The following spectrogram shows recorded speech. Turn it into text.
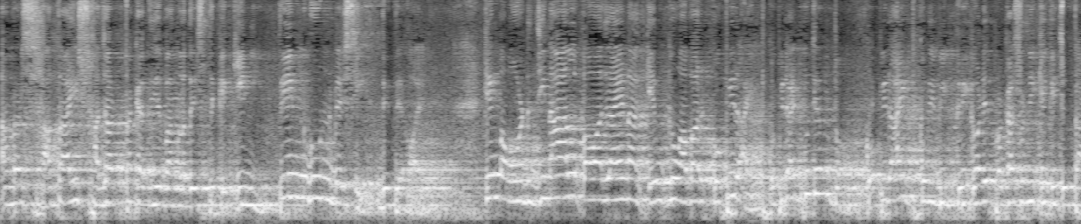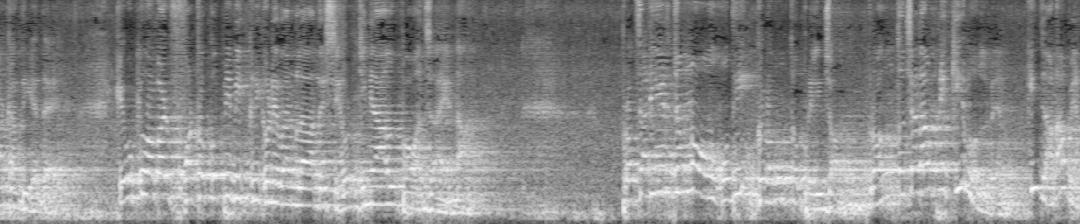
আমরা সাতাইশ হাজার টাকা দিয়ে বাংলাদেশ থেকে কিনি। তিন গুণ বেশি দিতে হয়। কিংবা অরিজিনাল পাওয়া যায় না, কেউ কেউ আবার কপিরাইট কপিরাইট বুঝেন তো? কপিরাইট করে বিক্রি করে, প্রকাশনীকে কিছু টাকা দিয়ে দেয়। কেউ কেউ আবার ফটোকপি বিক্রি করে বাংলাদেশে অরিজিনাল পাওয়া যায় না। প্রচারের জন্য অধিক গ্রন্থ প্রয়োজন। গ্রন্থ কি বলবেন? কি জানাবেন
